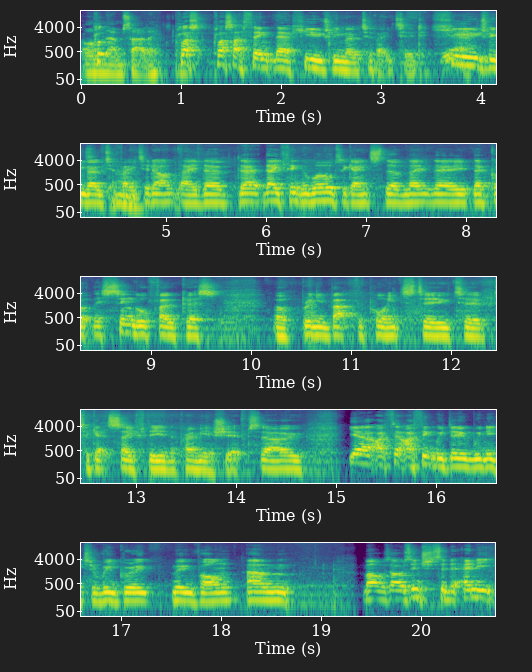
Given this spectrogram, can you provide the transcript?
on um, Saturday. Plus, plus, I think they're hugely motivated. Hugely motivated, aren't they? They're, they're, they think the world's against them. They, they, they've got this single focus of bringing back the points to, to, to get safety in the Premiership. So, yeah, I think I think we do. We need to regroup, move on. Um, Miles, I was interested in any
